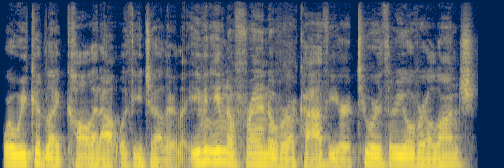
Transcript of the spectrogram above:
where we could like call it out with each other, like even even a friend over a coffee or two or three over a lunch.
